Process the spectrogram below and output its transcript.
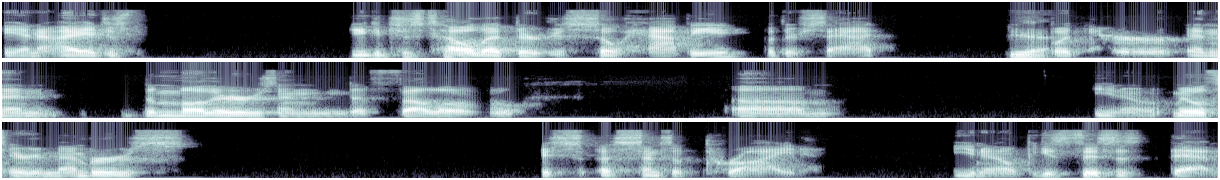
and I just, you could just tell that they're just so happy, but they're sad. Yeah. But they're, and then the mothers and the fellow, um, you know, military members, it's a sense of pride, you know, because this is them.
